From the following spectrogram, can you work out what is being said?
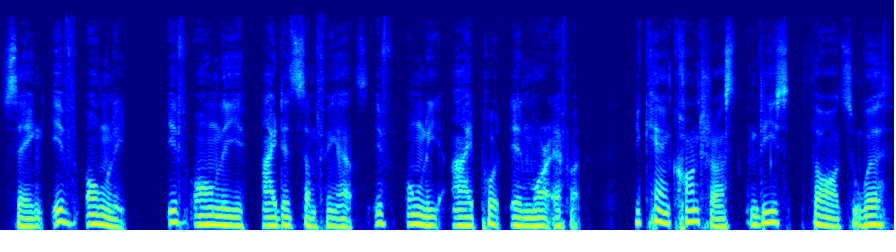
saying, if only, if only I did something else, if only I put in more effort. You can contrast these thoughts with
